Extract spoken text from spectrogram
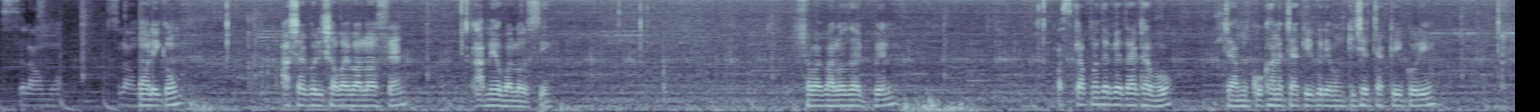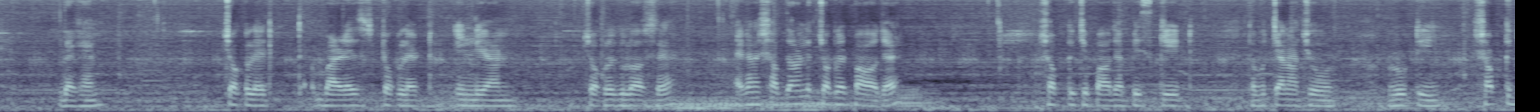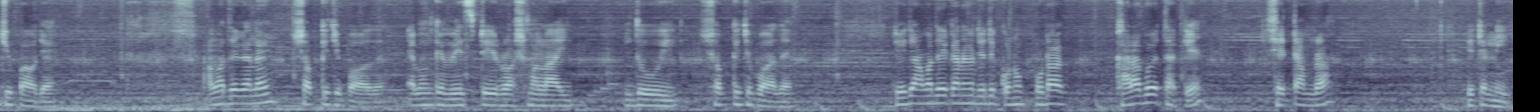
আসসালামু আলাইকুম। আশা করি সবাই ভালো আছেন। আমিও ভালো আছি। সবাই ভালো থাকবেন। আজকে আপনাদেরকে দেখাবো যে আমি কোখানে চাকরি করি এবং কিসের চাকরি করি। দেখেন, চকলেট বারেস চকলেট ইন্ডিয়ান চকলেটগুলো আছে। এখানে সব ধরনের চকলেট পাওয়া যায়। সব কিছু পাওয়া যায়, বিস্কিট, তারপর চানাচুর, রুটি সব কিছু পাওয়া যায়। আমাদের এখানে সব কিছু পাওয়া যায়। এবং কি মিষ্টি রসমালাই, দই সব কিছু পাওয়া যায়। যদি আমাদের এখানে যদি কোনো প্রোডাক্ট খারাপ হয়ে থাকে, সেটা আমরা এটা নিই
